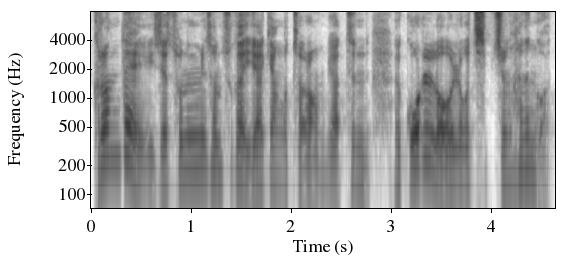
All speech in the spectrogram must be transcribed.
그런데 이제 손흥민 선수가 이야기한 것처럼 여하튼 골을 넣으려고 집중하는 것.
